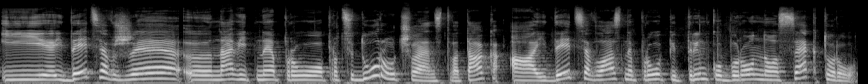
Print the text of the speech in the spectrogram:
І йдеться вже е, навіть не про процедуру членства, так а йдеться власне про підтримку оборонного сектору.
